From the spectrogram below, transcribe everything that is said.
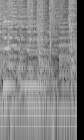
Música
